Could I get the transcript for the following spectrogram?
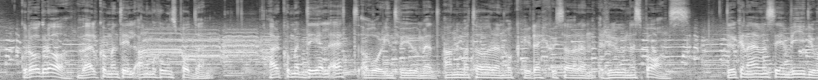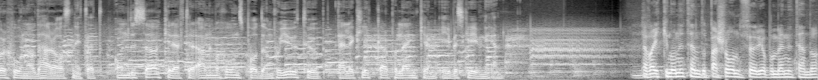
Goddag, goddag. Välkommen til Animationspodden. Her kommer del ett av vår intervju med animatøren og regissøren Rune Spans. Du kan også se en videoversjon av dette avsnittet om du søker efter Animationspodden på Youtube eller klikker på länken i beskrivningen. Jeg var ikke noen Nintendo-person før jeg jobbet med Nintendo.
